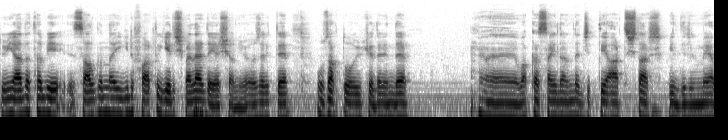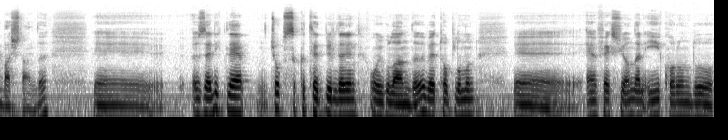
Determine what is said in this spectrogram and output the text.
dünyada tabii salgınla ilgili farklı gelişmeler de yaşanıyor. Özellikle uzak doğu ülkelerinde e, vaka sayılarında ciddi artışlar bildirilmeye başlandı. E, özellikle çok sıkı tedbirlerin uygulandığı ve toplumun e, enfeksiyondan iyi korunduğu e,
